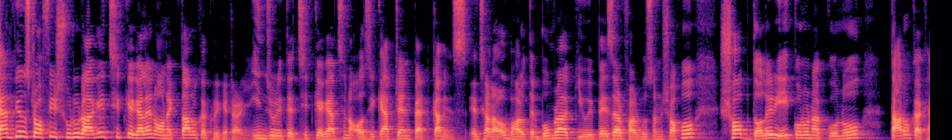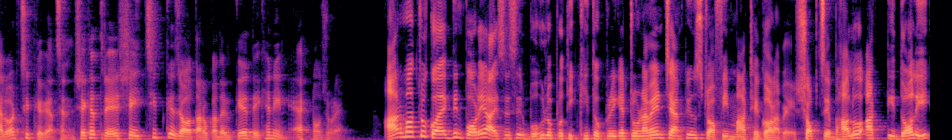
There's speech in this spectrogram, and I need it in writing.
চ্যাম্পিয়ন্স ট্রফি শুরুর আগে ছিটকে গেলেন অনেক তারকা ক্রিকেটার। ইঞ্জুরিতে ছিটকে গেছেন অজি ক্যাপ্টেন প্যাট কামিন্স। এছাড়াও ভারতের বুমরা, কিউই পেজার, ফার্গুসন সহ সব দলেরই কোনো না কোনো তারকা খেলোয়াড় ছিটকে গেছেন। সেক্ষেত্রে সেই ছিটকে যাওয়া তারকাদেরকে দেখে নিন এক নজরে। আর মাত্র কয়েকদিন পরে আইসিসির বহুল প্রতীক্ষিত ক্রিকেট টুর্নামেন্ট চ্যাম্পিয়ন্স ট্রফি মাঠে গড়াবে। সবচেয়ে ভালো আটটি দলই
